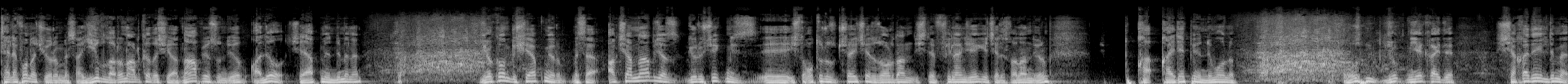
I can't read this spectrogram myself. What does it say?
Telefon açıyorum mesela yılların arkadaşı ya ne yapıyorsun diyorum. Alo şey yapmıyorsun değil mi lan? Yok oğlum bir şey yapmıyorum. Mesela akşam ne yapacağız? Görüşecek miyiz? Ee, işte otururuz çay içeriz oradan işte filancaya geçeriz falan diyorum. Ka- kaydetmiyorsun değil mi oğlum? oğlum yok niye kaydı? Şaka değil değil mi?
